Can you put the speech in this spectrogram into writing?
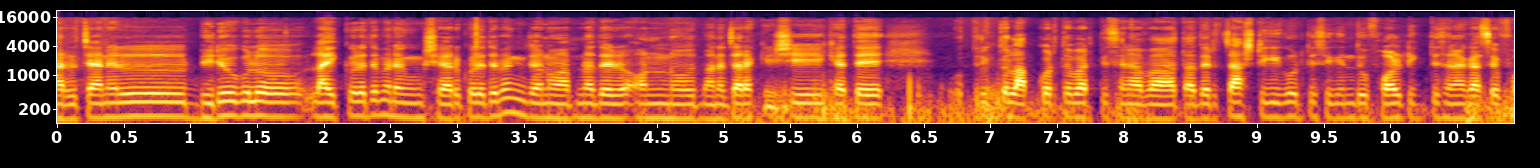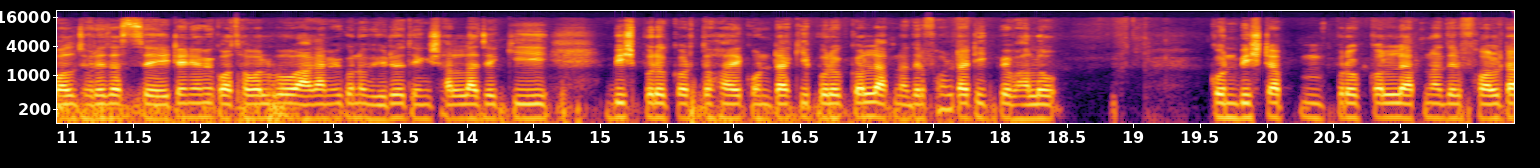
আর চ্যানেল ভিডিওগুলো লাইক করে দেবেন এবং শেয়ার করে দেবেন যেন আপনাদের অন্য মানে যারা কৃষি খেতে অতিরিক্ত লাভ করতে পারতেছে না বা তাদের চাষ টিকি করতেছে, কিন্তু ফল টিকতেছে না, গাছে ফল ঝরে যাচ্ছে। এটা নিয়ে আমি কথা বলব আগামী কোনো ভিডিওতে ইনশাল্লাহ যে কি বিষ প্রয়োগ করতে হয়, কোনটা কি প্রয়োগ করলে আপনাদের ফলটা টিকবে ভালো, কোন বিষটা প্রয়োগ করলে আপনাদের ফলটা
